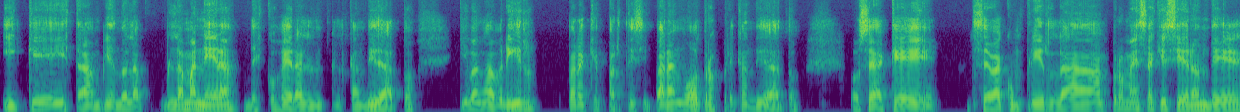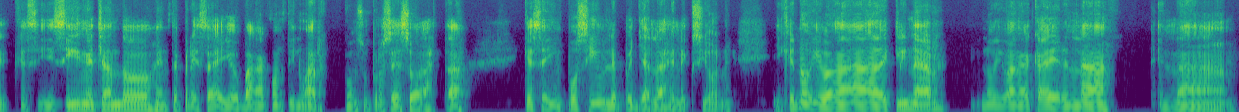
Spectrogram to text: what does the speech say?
y que estaban viendo la, la manera de escoger al, candidato que iban a abrir para que participaran otros precandidatos. O sea que se va a cumplir la promesa que hicieron de que si siguen echando gente presa, ellos van a continuar con su proceso hasta que sea imposible pues ya las elecciones y que no iban a declinar, no iban a caer en la, en la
